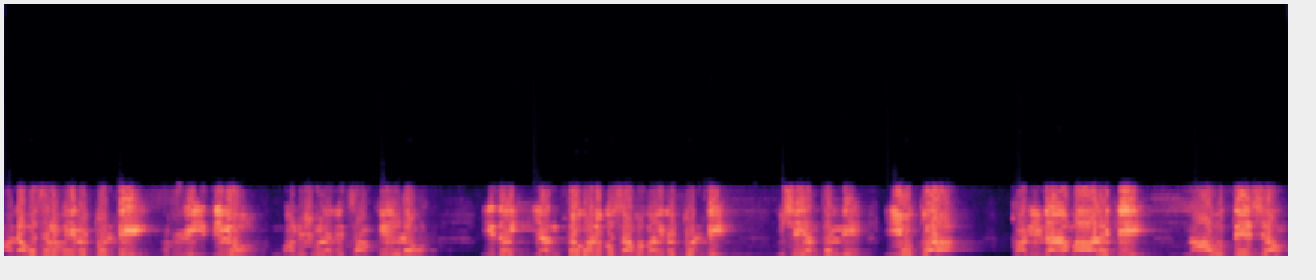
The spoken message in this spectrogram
అనవసరమైనటువంటి రీతిలో మనుషులని చంపేయడం ఇది ఎంతవరకు సబమైనటువంటి విషయం తల్లి ఈ యొక్క పరిణామాలకి నా ఉద్దేశం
